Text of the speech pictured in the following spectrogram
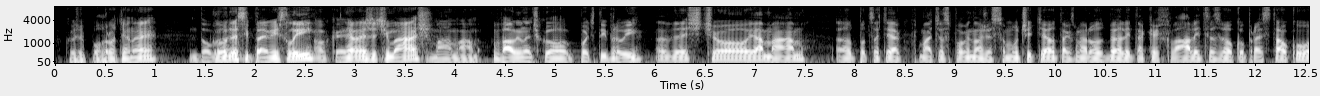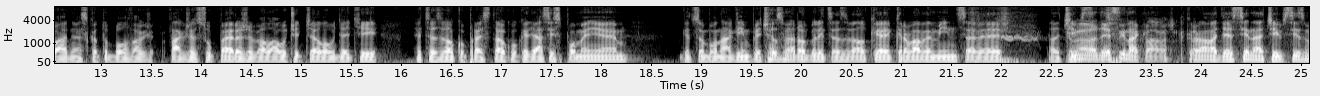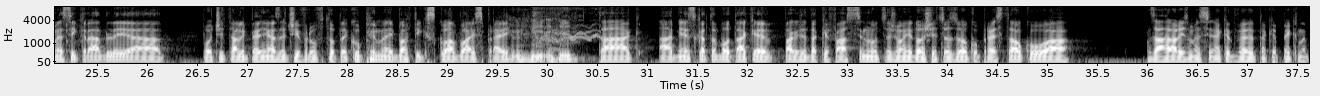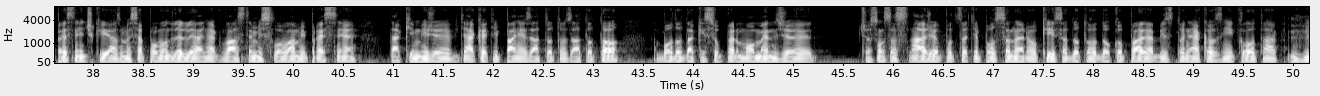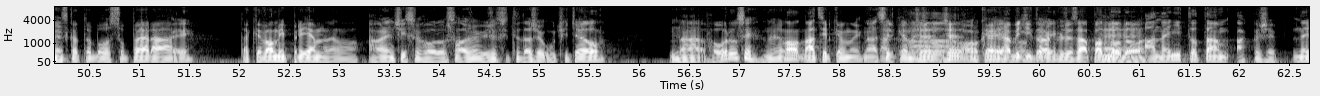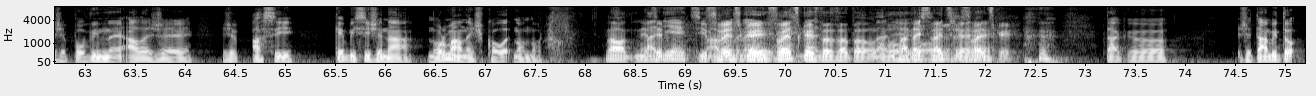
akože pohrotené. Dobre. Kľudne si premyslí. OK. Neviem, že či máš. Mám, mám. Valinečko, poď ty prvý. Vieš čo, ja mám. E, V podstate, ak Maťo spomínal, že som učiteľ, tak sme rozbehli také chvály cez veľkú prestávku a dneska to bolo fakt, že- fakt, že super, že veľa učiteľov, detí, že cez veľkú prestávku, keď ja si spomeniem, keď som bol na Gimply, čo sme robili cez veľké krvavé mince, vieš, e, chips, desina, Klaus. krvavá desina, čipsy sme si kradli a počítali peniaze, či v rooftope kúpime iba fixku alebo aj spray. tak a dneska to bolo také, fakt, že také fascinujúce, že oni došli cez veľkú prestávku a zahrali sme si nejaké dve také pekné pesničky a sme sa pomodlili aj nejak vlastnými slovami presne takými, že vďaka ti pane za toto, za toto. A bol to taký super moment, že čo som sa snažil v podstate posledné roky sa do toho dokopať, aby to nejako vzniklo, tak Mhm. dneska to bolo super a Okay. také veľmi príjemné. No. A neviem, či si hovoril Slážovi, že si teda, že učiteľ na... Hovoril si? Ne? No, na cirkevnej. Na cirkevnej. Že, že, Á, okay, aby ti to akože zapadlo Hej, do... A není to tam akože, ne že povinné, ale že, že asi keby si, že na normálnej škole, no normálnej, no, nie, na cir- nie cirkevnej, Svedskej, svedskej na- sa to... na- na tej svedskej, svedskej. tak eh, že tam by to,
